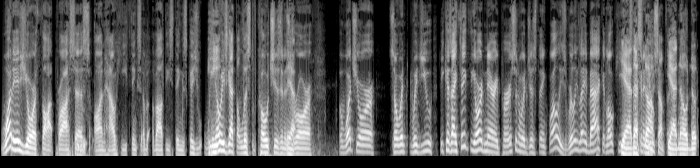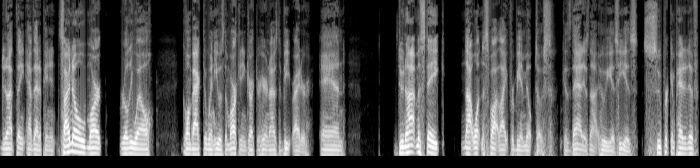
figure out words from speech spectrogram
What is your thought process on how he thinks ab- about these things? Because we He- know he's got the list of coaches in his Yeah. drawer, but what's your so when when you because I think the ordinary person would just think, well, he's really laid back and low key. yeah, he's that's not going to no, do something. Yeah, no, do, do not think have that opinion. So I know Mark really well, going back to when he was the marketing director here and I was the beat writer. And do not mistake not wanting the spotlight for being milk toast because that is not who he is. He is super competitive.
